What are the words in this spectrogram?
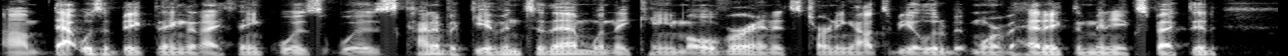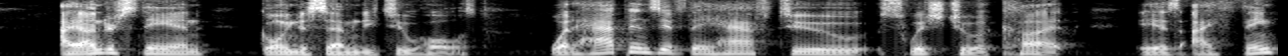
Um, that was a big thing that I think was was kind of a given to them when they came over, and it's turning out to be a little bit more of a headache than many expected. I understand going to 72 holes. What happens if they have to switch to a cut is I think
